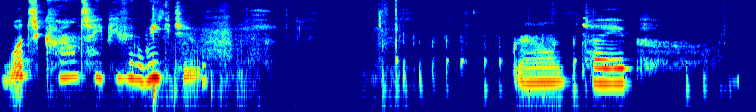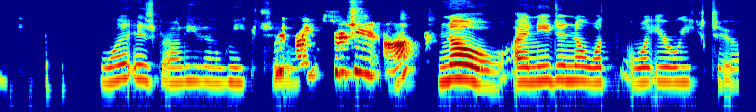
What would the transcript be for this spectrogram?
What's ground type even weak to? Ground type. What is ground even weak to? Wait, are you searching it up? No, I need to know what what you're weak to.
